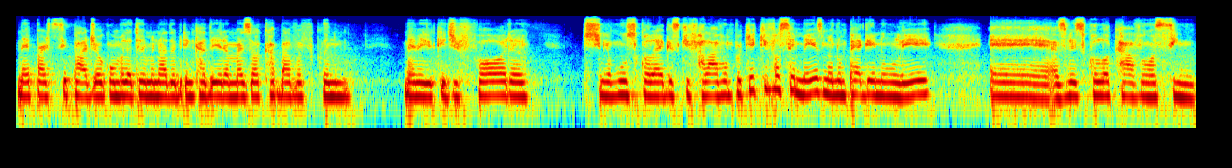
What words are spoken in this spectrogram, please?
né, participar de alguma determinada brincadeira, mas eu acabava ficando né, meio que de fora. Tinha alguns colegas que falavam, por que, que você mesma não pega e não lê? É, às vezes colocavam assim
